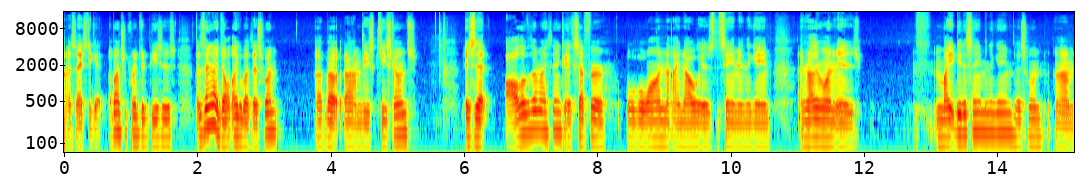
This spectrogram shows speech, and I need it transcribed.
Uh, it's nice to get a bunch of printed pieces. But the thing I don't like about this one, about um, these keystones, is that all of them, I think, except for one I know is the same in the game, another one is might be the same in the game. This one, um,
